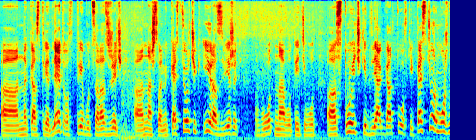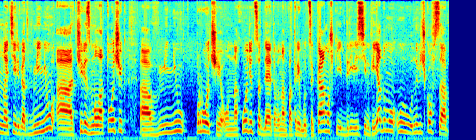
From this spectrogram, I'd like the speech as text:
а, на костре. Для этого требуется разжечь наш с вами костерчик и развешать вот на вот эти вот а, стоечки для готовки. Костер можно найти, ребят, в меню, а через молоточек а, в меню прочее он находится. Для этого нам потребуются камушки и древесинка. Я думаю, у новичков со,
